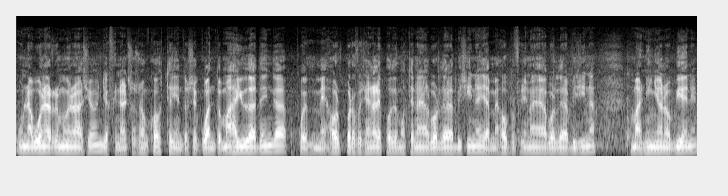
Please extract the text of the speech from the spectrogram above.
una buena remuneración y al final esos son costes y entonces cuanto más ayuda tenga, pues mejor profesionales podemos tener al borde de la piscina y a mejor profesionales al borde de la piscina, más niños nos vienen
